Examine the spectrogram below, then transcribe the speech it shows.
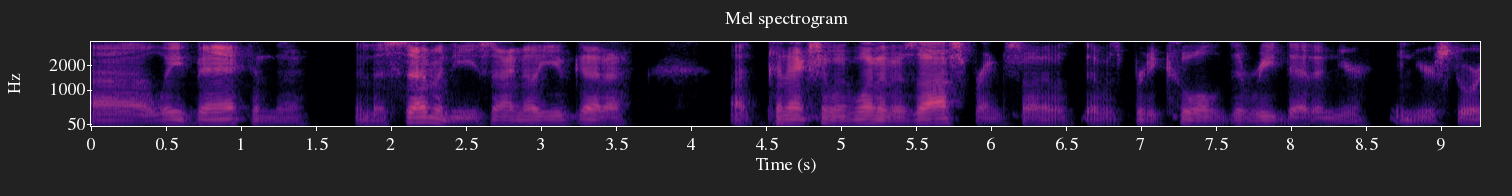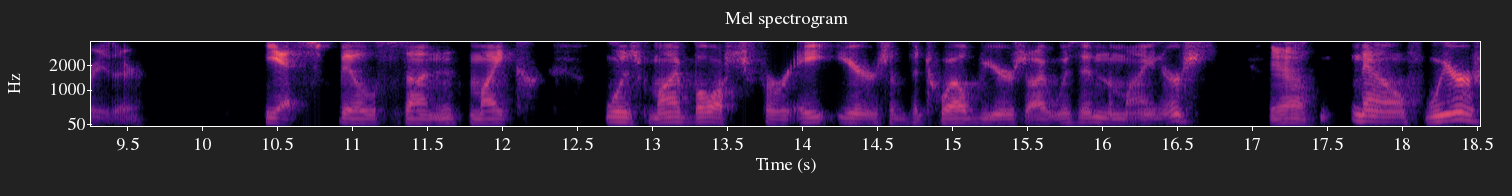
uh, way back in the in the 70s. I know you've got a, a connection with one of his offspring, so that was that was pretty cool to read that in your in your story there. Yes, Bill's son Mike was my boss for eight years of the 12 years I was in the minors. Yeah. Now we're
